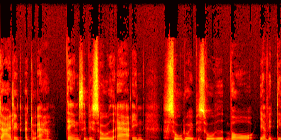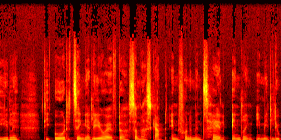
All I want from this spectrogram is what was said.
dejligt, at du er her. Dagens episode er en solo-episode, hvor jeg vil dele de otte ting, jeg lever efter, som har skabt en fundamental ændring i mit liv.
